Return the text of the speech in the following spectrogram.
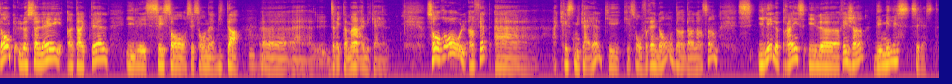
Donc le soleil en tant que tel, il est c'est son c'est son habitat euh, à- directement à Michael. Son rôle, en fait, à, à Christ Michael, qui est, qui est son vrai nom dans, dans l'ensemble, il est le prince et le régent des milices célestes.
